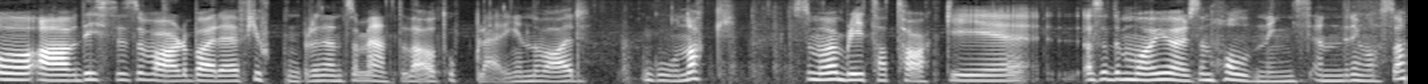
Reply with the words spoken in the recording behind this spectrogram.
Og av disse så var det bare 14% som mente da at opplæringen var god nok. Så det må jo bli tatt tak i Altså det må jo gjøres en holdningsendring også.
